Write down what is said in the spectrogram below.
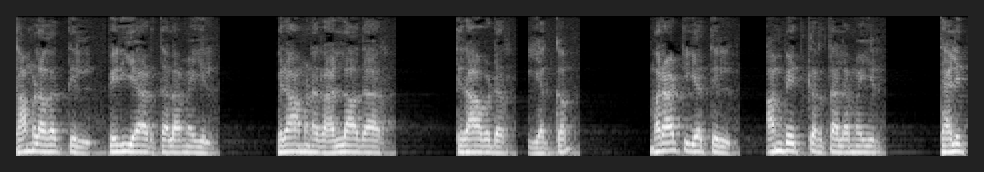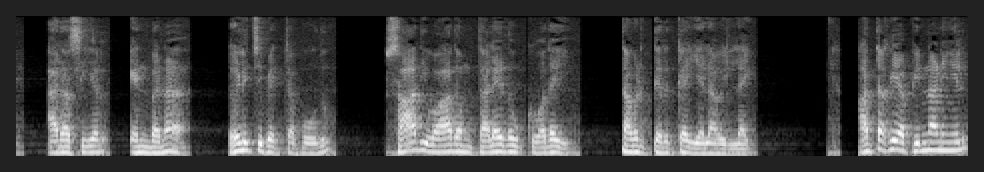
தமிழகத்தில் பெரியார் தலைமையில் பிராமணர் அல்லாதார் திராவிடர் இயக்கம் மராட்டியத்தில் அம்பேத்கர் தலைமையில் தலித் அரசியல் என்பன எழுச்சி பெற்ற போது சாதிவாதம் தலைதூக்குவதை தவிர்த்திருக்க இயலவில்லை. அத்தகைய பின்னணியில்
